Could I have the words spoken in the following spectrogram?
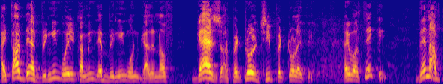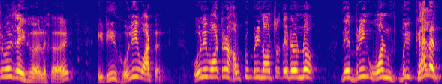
I thought they are bringing while coming, they are bringing one gallon of gas or petrol, cheap petrol, I think. I was thinking. Then afterwards I heard, heard it is holy water. Holy water, how to bring also, they don't know. They bring one big gallon.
